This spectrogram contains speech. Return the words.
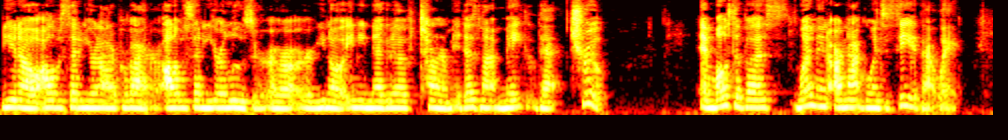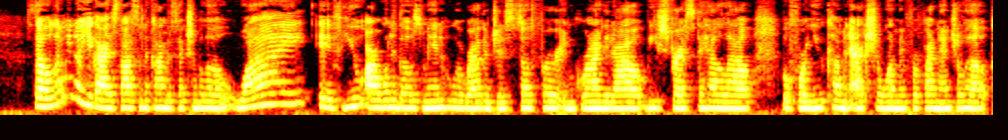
you know, all of a sudden you're not a provider. All of a sudden you're a loser or, or you know, any negative term. It does not make that true. And most of us women are not going to see it that way. So let me know you guys' thoughts in the comment section below. Why, if you are one of those men who would rather just suffer and grind it out, be stressed the hell out before you come and ask your woman for financial help,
